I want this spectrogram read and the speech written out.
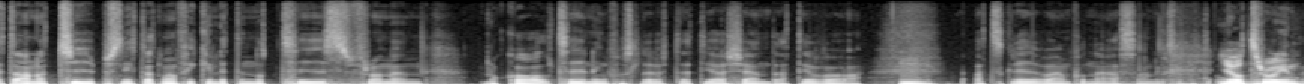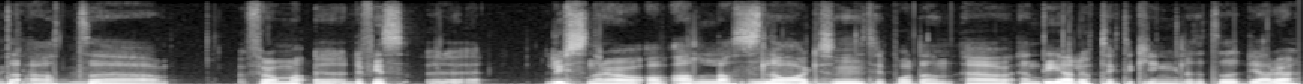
ett annat typsnitt, att man fick en liten notis från en lokaltidning på slutet. Jag kände att det var Mm. att skriva en på näsan. Liksom, Jag tror inte mycket. att, Mm. för om, eh, det finns lyssnare av- alla slag Mm, som mm. till podden. En del upptäckte King lite tidigare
